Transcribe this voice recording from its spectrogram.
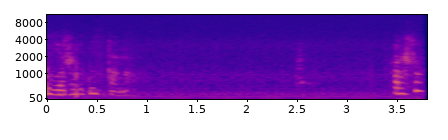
Удерживать не стану. Хорошо?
